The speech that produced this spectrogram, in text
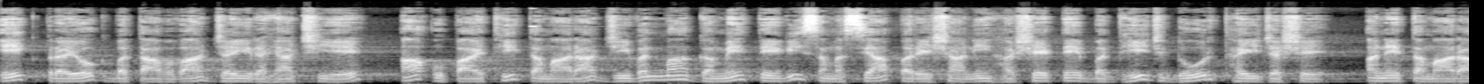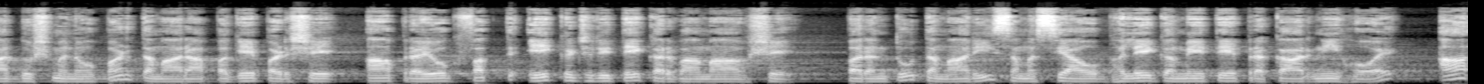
એક પ્રયોગ બતાવવા જઈ રહ્યા છીએ. આ ઉપાયથી તમારા જીવનમાં ગમે તેવી સમસ્યા પરેશાની હશે તે બધી જ દૂર થઈ જશે અને તમારા દુશ્મનો પણ તમારા પગે પડશે. આ પ્રયોગ ફક્ત એક જ રીતે કરવામાં આવશે. પરંતુ તમારી સમસ્યાઓ ભલે ગમે તે પ્રકારની હોય, આ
